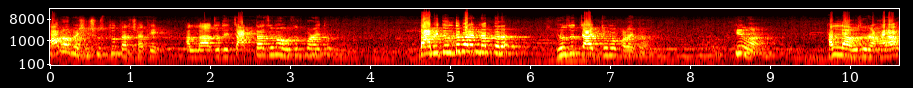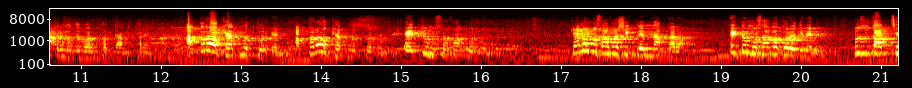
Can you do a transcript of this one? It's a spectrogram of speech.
আরও বেশি সুস্থতার সাথে আল্লাহ যদি চারটা জমা হুজুর পড়াইতো, দাবি তুলতে পারেন না আপনারা? হুজুর চার জমা পড়াইতে হবে। কি হয়? আল্লাহ হুজুর হায়াতের মধ্যে বরকত দান করেন। আপনারাও খ্যাতমত করবেন, আপনারাও খ্যাতমত করবেন, একটু মুসাফা করবেন। কেন মুসাফা শিখলেন না আপনারা? একটু মুসাফা করে দিবেন। হুজুর যাচ্ছে,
